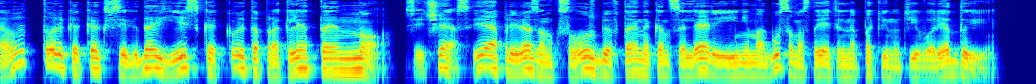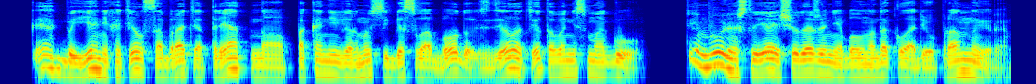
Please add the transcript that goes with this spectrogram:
А вот только, как всегда, есть какое-то проклятое «но». Сейчас я привязан к службе в тайной канцелярии и не могу самостоятельно покинуть его ряды. Как бы я ни хотел собрать отряд, но пока не верну себе свободу, сделать этого не смогу. Тем более, что я еще даже не был на докладе у Проныры.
